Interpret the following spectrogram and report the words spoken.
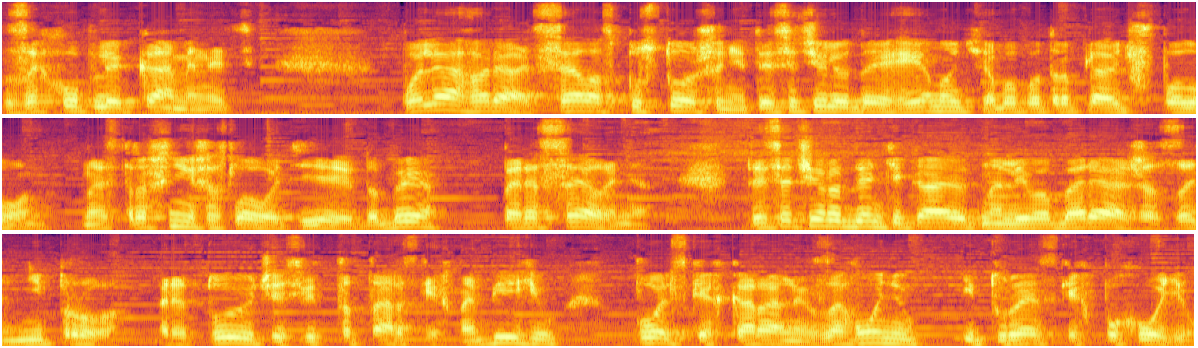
захоплює Кам'янець. Поля горять, села спустошені, тисячі людей гинуть або потрапляють в полон. Найстрашніше слово тієї доби переселення. Тисячі родин тікають на лівобережжя за Дніпро, рятуючись від татарських набігів, польських каральних загонів і турецьких походів.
